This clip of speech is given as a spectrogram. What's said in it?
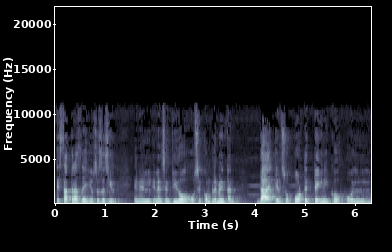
está atrás de ellos, es decir, en el, en el sentido o se complementan, da el soporte técnico o el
